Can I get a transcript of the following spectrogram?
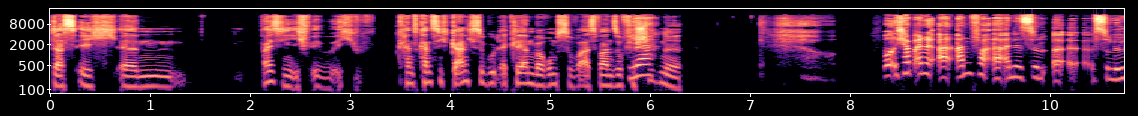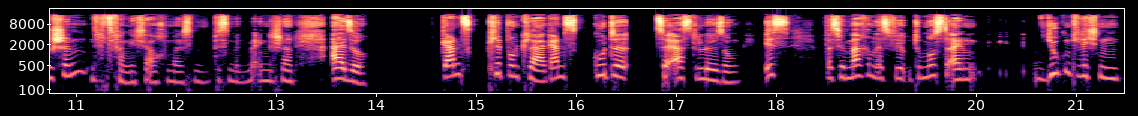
dass ich, ähm, weiß ich nicht, ich, ich kann es nicht gar nicht so gut erklären, warum es so war. Es waren so Ja. verschiedene. Well, ich habe eine äh, äh, eine Sol äh, Solution. Jetzt fange ich auch mal ein bisschen mit dem Englischen an. Also ganz klipp und klar, ganz gute zur erste Lösung ist, was wir machen, ist, wir, du musst einen Jugendlichen,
